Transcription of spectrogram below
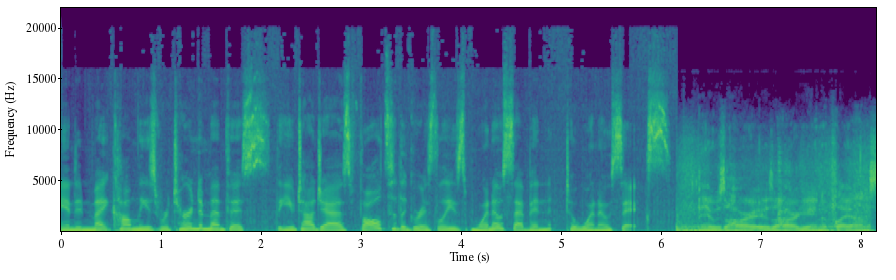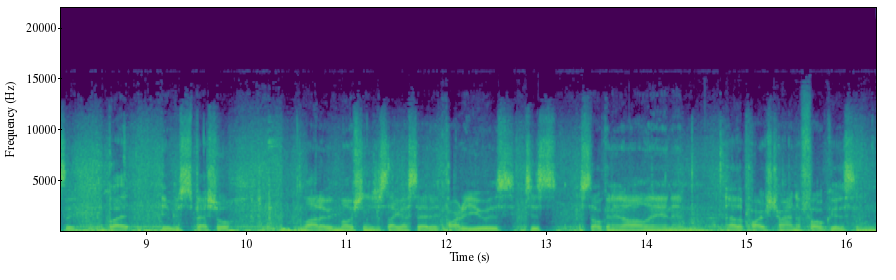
And in Mike Conley's return to Memphis, the Utah Jazz fall to the Grizzlies 107 to 106. It was a hard, it was a hard game to play, honestly, but it was special. A lot of emotions, just like I said. Part of you is just soaking it all in, and the other part is trying to focus and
